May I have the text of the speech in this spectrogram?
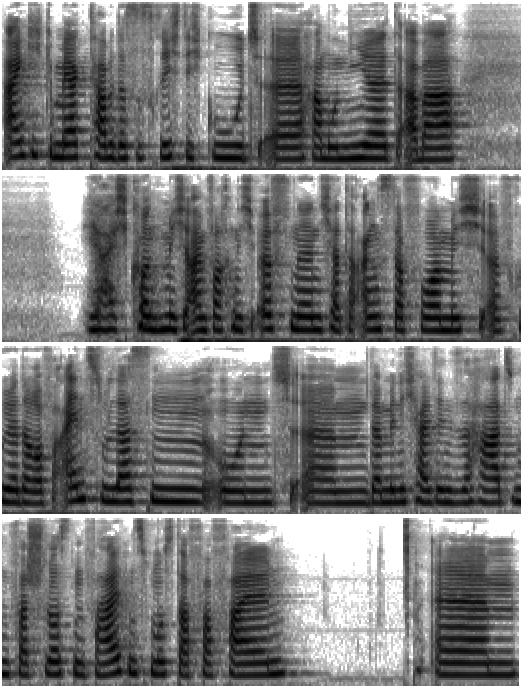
eigentlich gemerkt habe, dass es richtig gut äh, harmoniert, aber ja, ich konnte mich einfach nicht öffnen. Ich hatte Angst davor, mich äh, früher darauf einzulassen und ähm, dann bin ich halt in diese harten, verschlossenen Verhaltensmuster verfallen. Ähm,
